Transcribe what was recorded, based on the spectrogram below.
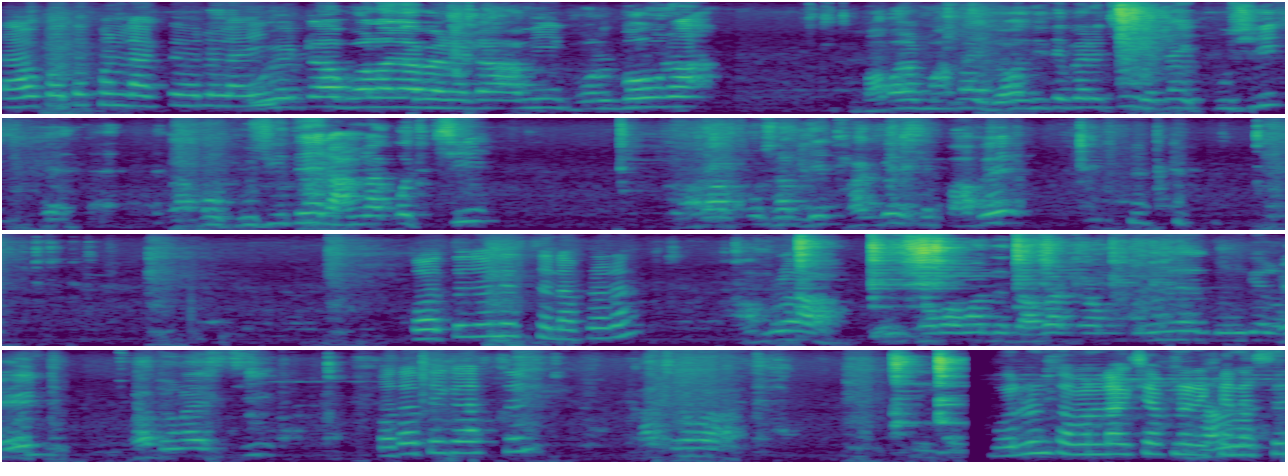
তাও কতক্ষণ লাগতে হলো লাইন? ওইটা বলা যাবে না এটা আমি বলবোও না। বাবার মাথায় জল দিতে পেরেছি এটাই খুশি। এখন খুশিতে রান্না করছি। বাবার প্রসাদ যে থাকবে সে পাবে। কতজন এসছেন আপনারা? আমরা এই সব আমাদের দাদা কাম friend, ছজন এসেছি। কোথা থেকে আসছেন? কাঁচরাবা বলুন কেমন লাগছে আপনার এখানে এসে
